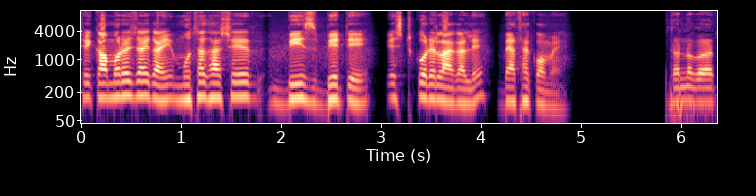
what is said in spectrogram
সেই কামড়ের জায়গায় মুথা ঘাসের বীজ বেটে পেস্ট করে লাগালে ব্যথা কমে। ধন্যবাদ।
